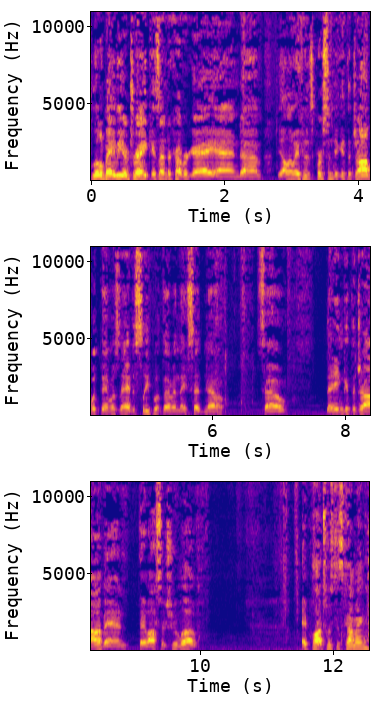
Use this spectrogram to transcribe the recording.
little baby or Drake is undercover gay, and um, the only way for this person to get the job with them was they had to sleep with them, and they said no. So they didn't get the job, and they lost their true love. A plot twist is coming.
